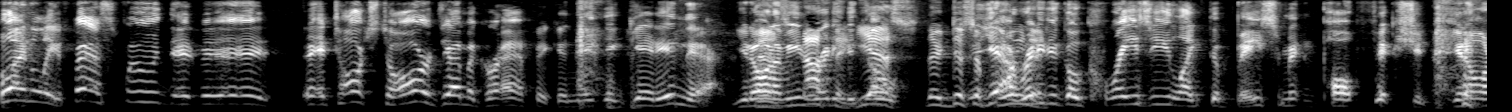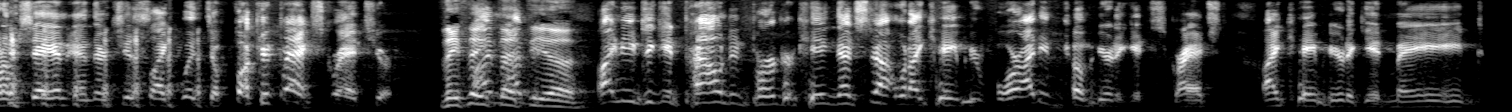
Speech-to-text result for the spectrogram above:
finally fast food that. It, it talks to our demographic, and they, they get in there. You know what I mean? nothing. Ready to yes, go. they're disappointed. Yeah, ready to go crazy like the basement in Pulp Fiction. You know what I'm saying? And they're just like, it's a fucking back scratcher. They think I'm- that I'm- the uh, I need to get pounded, Burger King. That's not what I came here for. I didn't come here to get scratched. I came here to get maimed.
